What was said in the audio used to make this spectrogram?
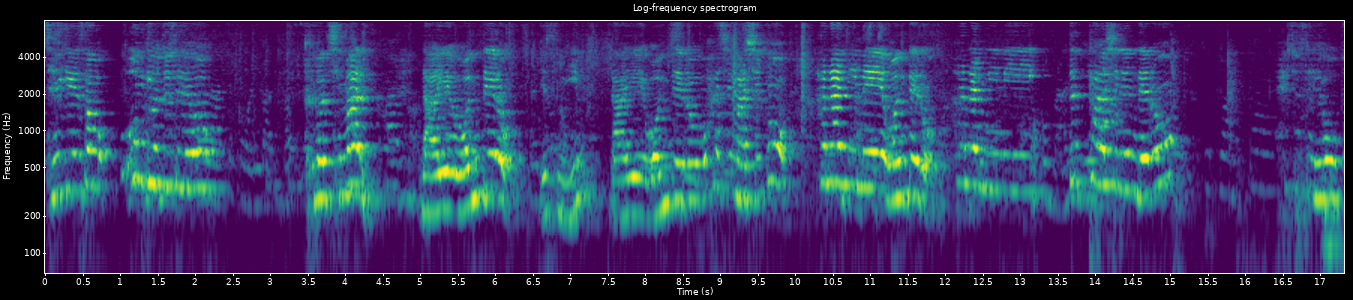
제게에서 옮겨주세요. 그렇지만 나의 원대로 예수님 나의 원대로 하지 마시고 하나님의 원대로 하나님이 뜻하시는 대로 해주세요.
